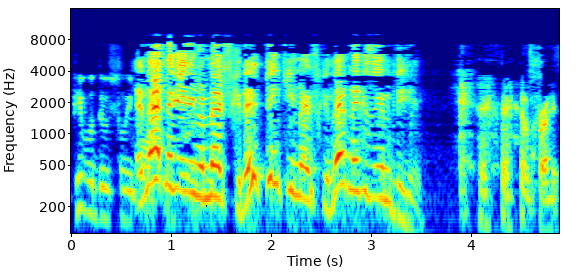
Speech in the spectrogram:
people do sleep. And that nigga ain't even Mexican. They think he Mexican. That nigga's Indian. right.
